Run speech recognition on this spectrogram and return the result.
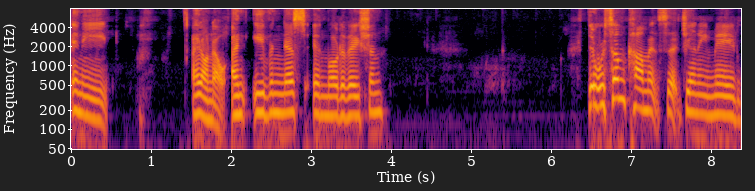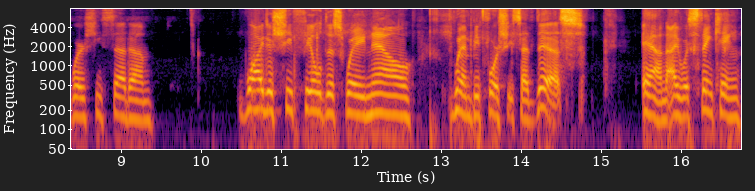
any I don't know unevenness in motivation. There were some comments that Jenny made where she said, um, "Why does she feel this way now when before she said this?" And I was thinking,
